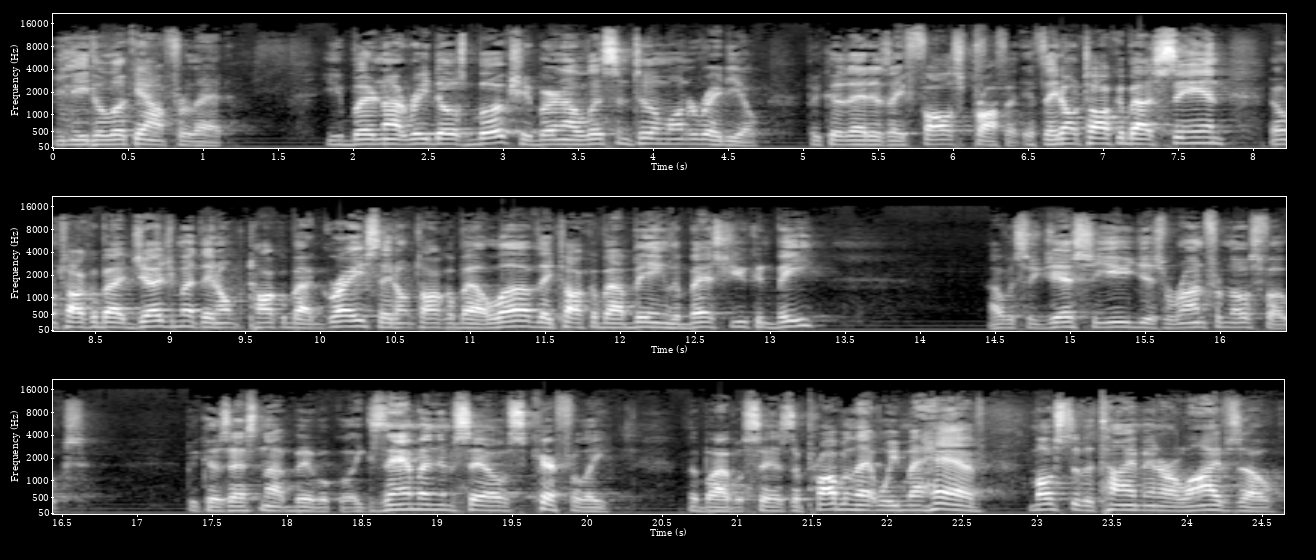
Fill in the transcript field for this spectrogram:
you need to look out for that. You better not read those books. You better not listen to them on the radio because that is a false prophet. If they don't talk about sin, they don't talk about judgment, they don't talk about grace, they don't talk about love, they talk about being the best you can be, I would suggest to you just run from those folks because that's not biblical. Examine themselves carefully, the Bible says. The problem that we may have most of the time in our lives, though,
